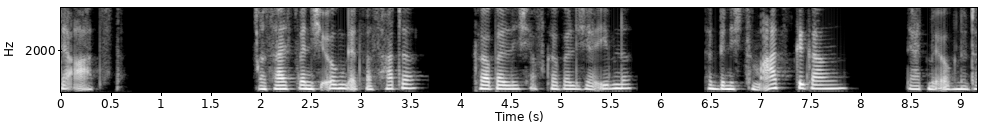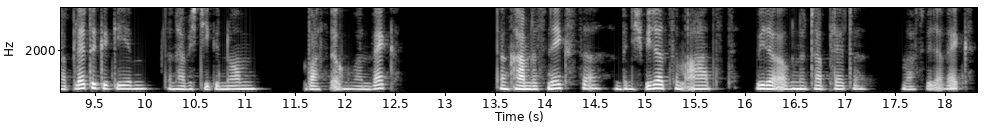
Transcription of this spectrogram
der Arzt. Das heißt, wenn ich irgendetwas hatte, körperlich, auf körperlicher Ebene, dann bin ich zum Arzt gegangen, der hat mir irgendeine Tablette gegeben, dann habe ich die genommen, war es irgendwann weg. Dann kam das nächste, dann bin ich wieder zum Arzt, wieder irgendeine Tablette, war es wieder weg.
